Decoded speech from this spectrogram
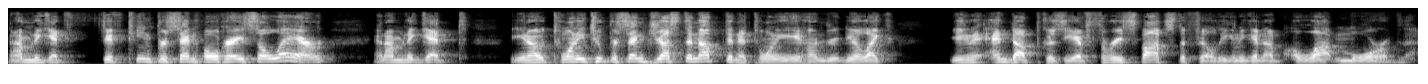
and I'm going to get 15% Jorge Soler, and I'm going to get, you know, 22% Justin Upton at 2,800. You know, like you're going to end up because you have three spots to fill, you're going to get a, a lot more of that.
